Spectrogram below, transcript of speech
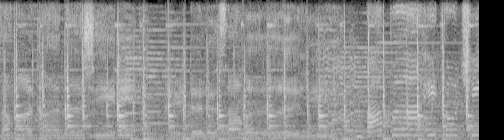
समाधान शिरे भेटल सावली. बाप आहे तोची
